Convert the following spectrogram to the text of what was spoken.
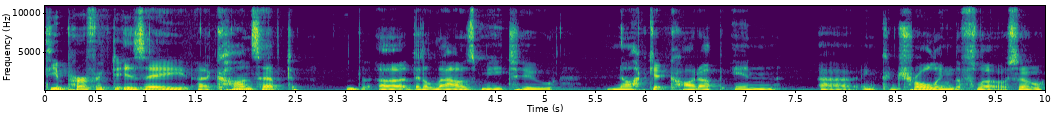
the imperfect is a, a concept uh, that allows me to not get caught up in uh, in controlling the flow. So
